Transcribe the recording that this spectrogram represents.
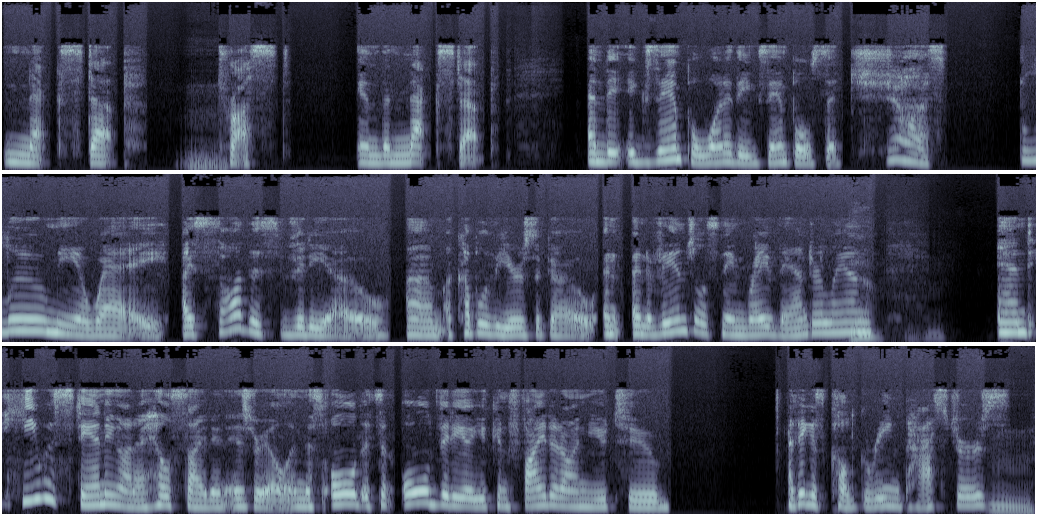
next step mm. trust in the next step. And the example, one of the examples that just blew me away. I saw this video um, a couple of years ago, an, an evangelist named Ray Vander Laan. Yeah. Mm-hmm. And he was standing on a hillside in Israel in this old, it's an old video. You can find it on YouTube. I think it's called Green Pastures. Mm.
